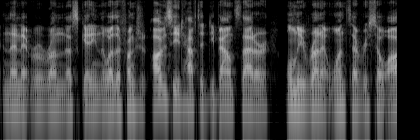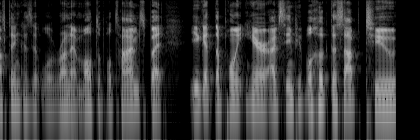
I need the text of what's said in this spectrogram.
And then it will run this getting the weather function. Obviously, you'd have to debounce that or only run it once every so often because it will run it multiple times. But you get the point here. I've seen people hook this up to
